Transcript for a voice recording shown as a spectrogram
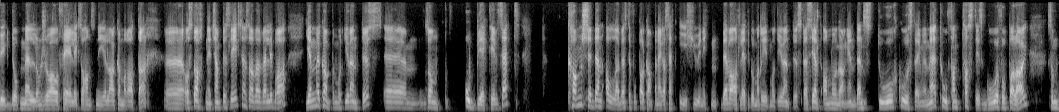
bygd opp mellom Joao Felix og hans nye lagkamerater. Eh, og starten i Champions League syns jeg har vært veldig bra. Hjemmekampen mot Juventus, eh, sånn objektivt sett, kanskje den aller beste fotballkampen jeg har sett i 2019. Det var Atletico Madrid mot Juventus. Spesielt andre gangen. Den storkoste jeg meg med. To fantastisk gode fotballag som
